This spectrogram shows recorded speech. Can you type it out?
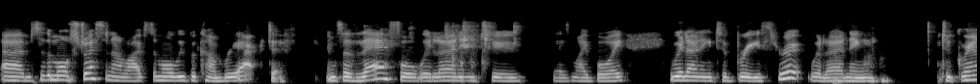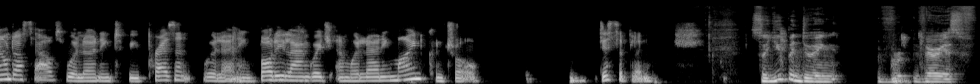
Um, so the more stress in our lives, the more we become reactive, and so therefore we're learning to. There's my boy. We're learning to breathe through it. We're learning to ground ourselves. We're learning to be present. We're learning body language, and we're learning mind control, discipline. So you've been doing various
